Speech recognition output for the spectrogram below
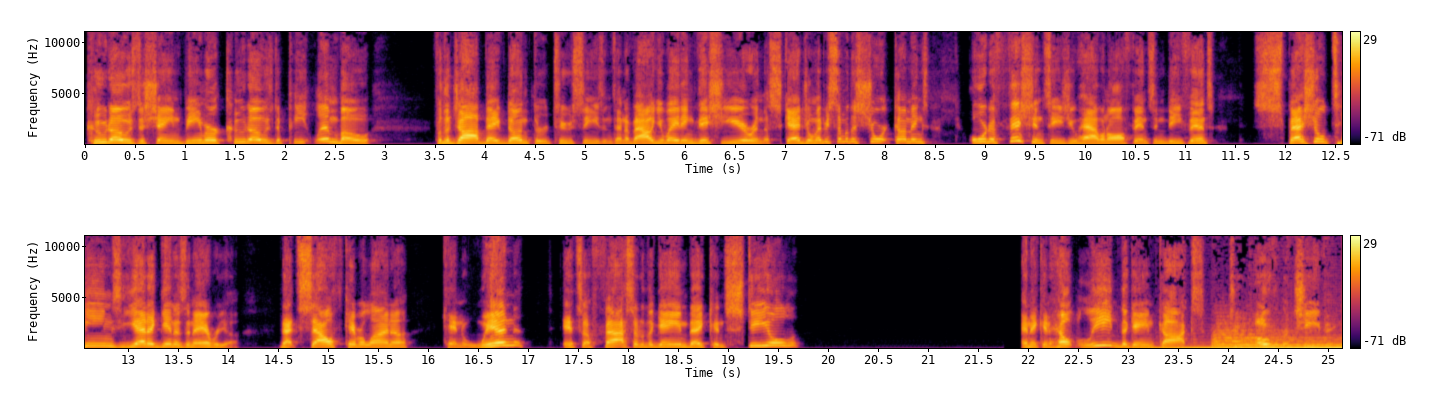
Kudos to Shane Beamer. Kudos to Pete Lembo for the job they've done through two seasons and evaluating this year and the schedule, maybe some of the shortcomings or deficiencies you have on offense and defense. Special teams, yet again, is an area that South Carolina can win. It's a facet of the game they can steal and it can help lead the Gamecocks to overachieving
